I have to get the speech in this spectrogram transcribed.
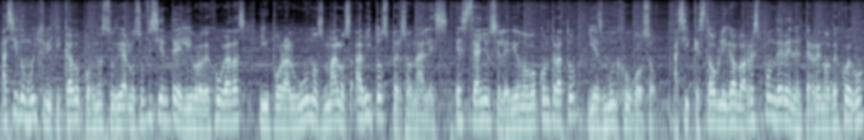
Ha sido muy criticado por no estudiar lo suficiente el libro de jugadas y por algunos malos hábitos personales. Este año se le dio nuevo contrato y es muy jugoso, así que está obligado a responder en el terreno de juego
